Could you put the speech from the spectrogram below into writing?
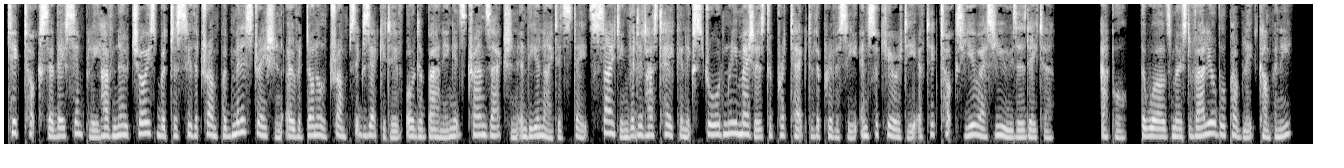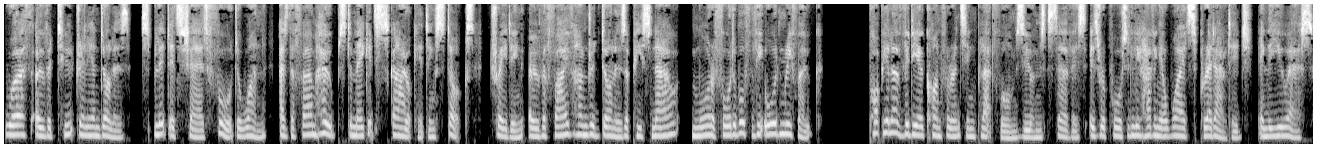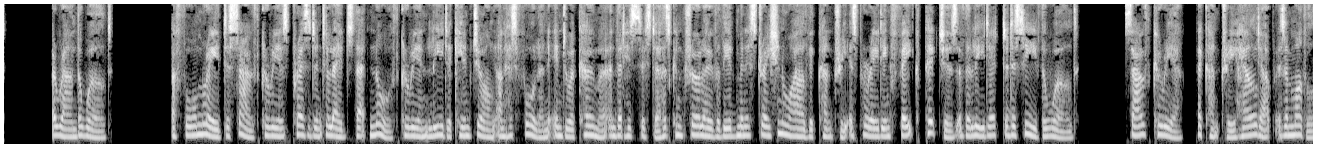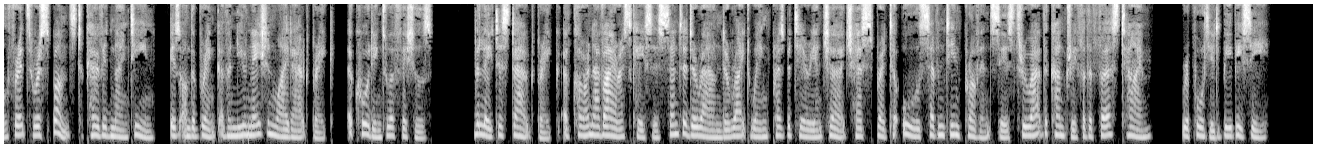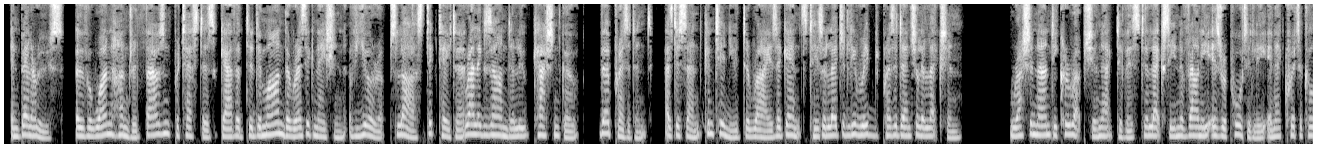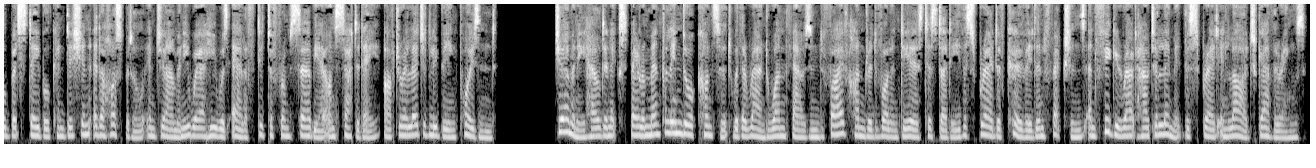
TikTok said they simply have no choice but to sue the Trump administration over Donald Trump's executive order banning its transaction in the United States citing that it has taken extraordinary measures to protect the privacy and security of TikTok's U.S. users' data. Apple, the world's most valuable public company, worth over $2 trillion, split its shares 4 to 1, as the firm hopes to make its skyrocketing stocks, trading over $500 apiece now, more affordable for the ordinary folk. Popular video conferencing platform Zoom's service is reportedly having a widespread outage in the US. Around the world. A former aide to South Korea's president alleged that North Korean leader Kim Jong-un has fallen into a coma and that his sister has control over the administration while the country is parading fake pictures of the leader to deceive the world. South Korea a country held up as a model for its response to COVID-19, is on the brink of a new nationwide outbreak, according to officials. The latest outbreak of coronavirus cases centered around a right-wing Presbyterian church has spread to all 17 provinces throughout the country for the first time, reported BBC. In Belarus, over 100,000 protesters gathered to demand the resignation of Europe's last dictator Alexander Lukashenko, their president, as dissent continued to rise against his allegedly rigged presidential election. Russian anti-corruption activist Alexei Navalny is reportedly in a critical but stable condition at a hospital in Germany where he was airlifted to from Siberia on Saturday after allegedly being poisoned. Germany held an experimental indoor concert with around 1,500 volunteers to study the spread of COVID infections and figure out how to limit the spread in large gatherings.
